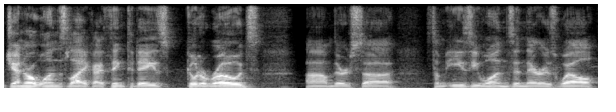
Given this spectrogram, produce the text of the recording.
General ones like I think today's go to Rhodes. Um, there's uh, some easy ones in there as well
